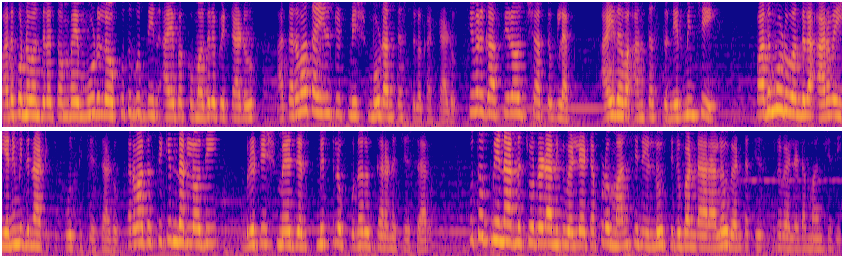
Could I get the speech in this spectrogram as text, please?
పదకొండు వందల తొంభై మూడులో కుతుబుద్దీన్ ఐబక్ మొదలుపెట్టాడు. ఆ తర్వాత ఇల్టుట్మిష్ మూడు అంతస్తులు కట్టాడు. చివరిగా ఫిరోజ్ షా తుగ్లక్ ఐదవ అంతస్తు నిర్మించి పదమూడు వందల అరవై ఎనిమిది నాటికి పూర్తి చేశాడు. తర్వాత సికిందర్ లోది బ్రిటిష్ మేజర్ స్మిత్లు పునరుద్ధరణ చేశారు. కుతుబ్ మీనార్ను చూడడానికి వెళ్ళేటప్పుడు మంచినీళ్ళు తినుబండారాలు వెంట తీసుకుని వెళ్ళడం మంచిది.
